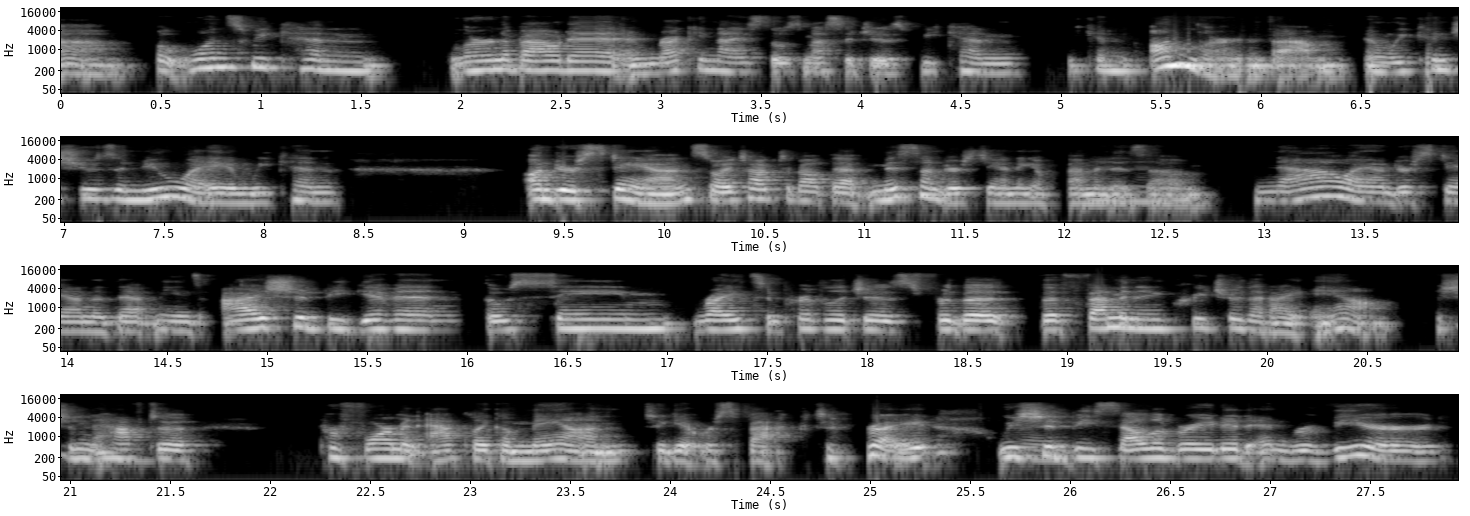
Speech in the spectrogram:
Um, but once we can learn about it and recognize those messages we can we can unlearn them and we can choose a new way and we can understand. So I talked about that misunderstanding of feminism. Mm-hmm. Now I understand that that means I should be given those same rights and privileges for the the feminine creature that I am. I shouldn't have to perform and act like a man to get respect, right? We right. should be celebrated and revered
